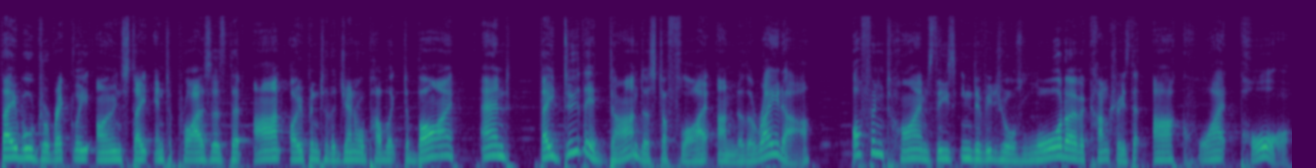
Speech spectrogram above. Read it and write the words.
they will directly own state enterprises that aren't open to the general public to buy, and they do their darndest to fly under the radar. Oftentimes, these individuals lord over countries that are quite poor,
